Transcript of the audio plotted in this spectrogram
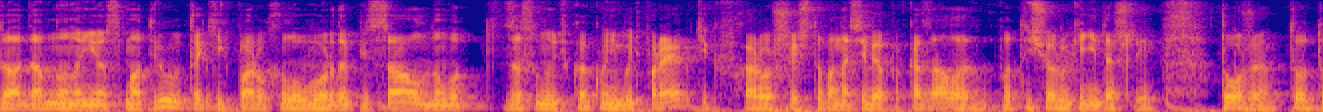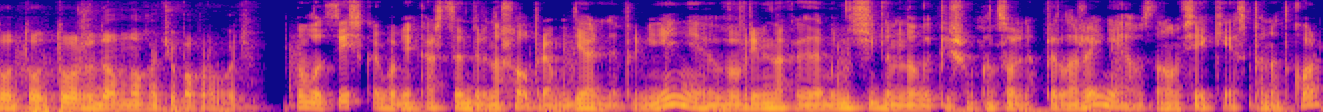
да, давно на нее смотрю, таких пару Hello World писал, но вот засунуть в какой-нибудь проектик в хороший, чтобы она себя показала, вот еще руки не дошли. Тоже, то, то, то, тоже давно хочу попробовать. Ну вот здесь, как бы, мне кажется, Эндрю нашел прям идеальное применение. Во времена, когда мы не сильно много пишем консольных приложений, а в основном всякие ASP.NET Core,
